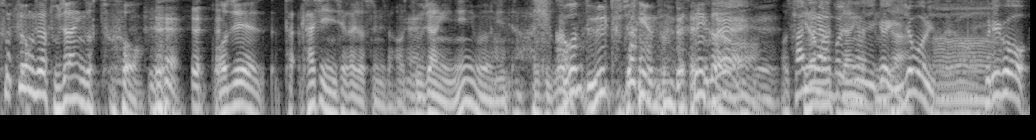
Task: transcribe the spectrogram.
투표용지가 두 장인 것도 예. 어제 다, 시 인식하셨습니다. 어, 두 장이니 뭐 하시고 그건 늘 두 장이었는데. 그러니까요. 네. 어, 4년에 지난번에 한두 번씩 하니까 장이었습니다. 잊어버리세요. 그리고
